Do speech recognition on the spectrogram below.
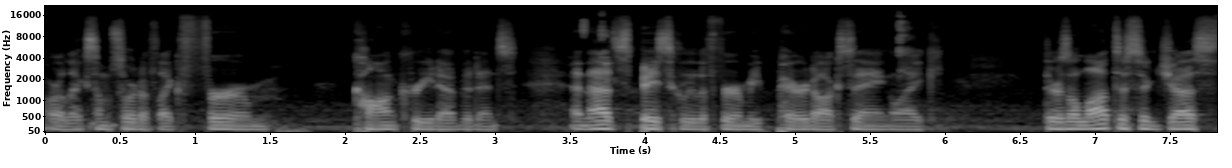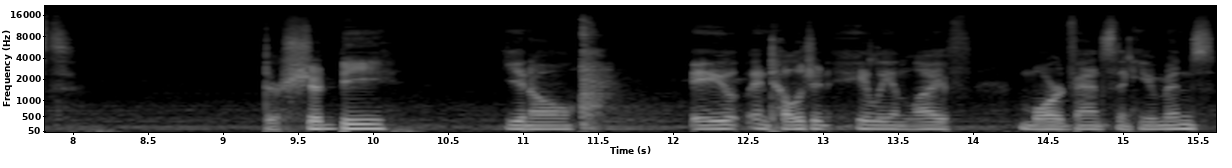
or like some sort of like firm concrete evidence. And that's basically the Fermi paradox saying like there's a lot to suggest there should be, you know, a intelligent alien life more advanced than humans.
